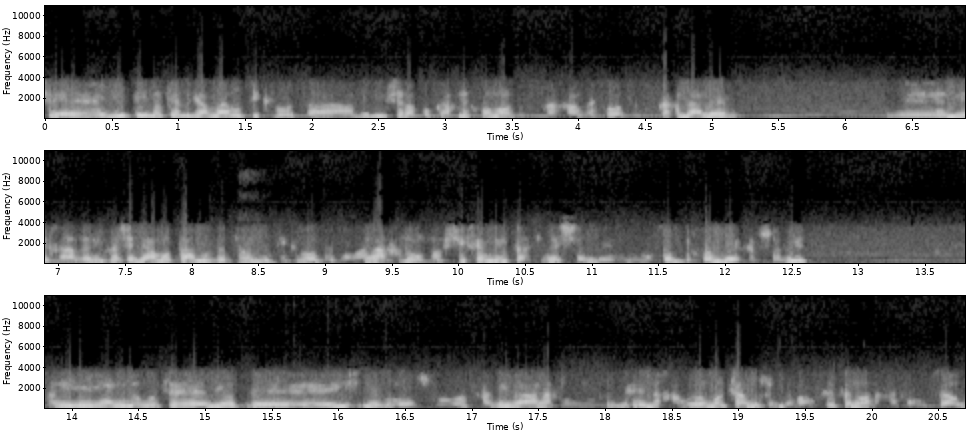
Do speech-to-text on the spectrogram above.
שגיטי נותן גם לנו תקוות. המילים שלה כל כך נכונות, כל כך חזקות, כל כך מהלב. ואני חייב להגיד שגם אותנו זה טוען בתקוות, וגם אנחנו ממשיכים להתעקש לנסות בכל דרך אפשרית. אני, אני לא רוצה להיות אה, איש נבואות שבועות חלילה, אנחנו אה, נחרנו לא מצאנו שום דבר מבחינתנו הנחת המוצא הוא...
